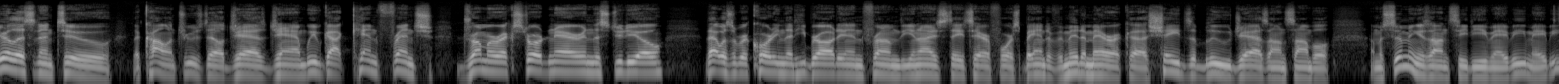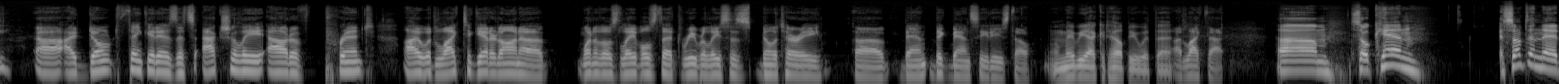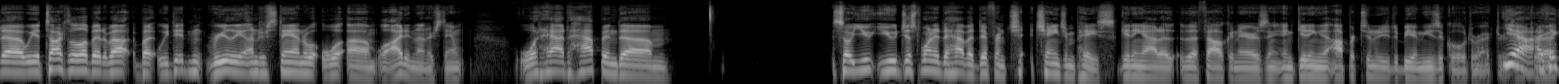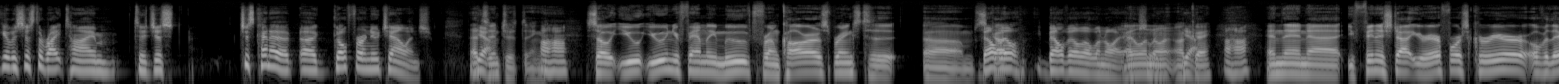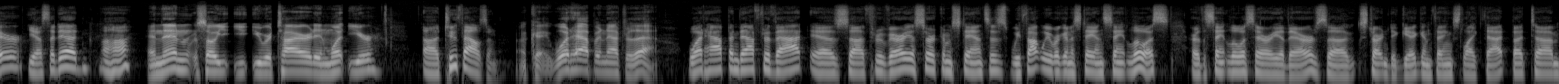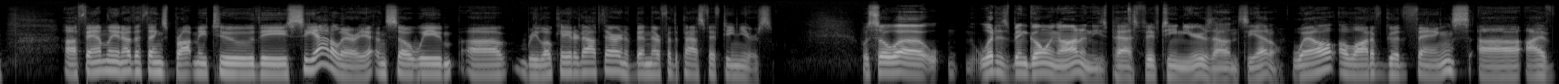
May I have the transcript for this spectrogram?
You're listening to the Colin Truesdell Jazz Jam. We've got Ken French, drummer extraordinaire, in the studio. That was a recording that he brought in from the United States Air Force Band of Mid America, Shades of Blue Jazz Ensemble. I'm assuming is on CD, maybe, maybe. Uh, I don't think it is. It's actually out of print. I would like to get it on a one of those labels that re-releases military uh, band, big band CDs, though. Well, maybe I could help you with that. I'd like that. Um, so Ken, something that uh, we had talked a little bit about, but we didn't really understand. What, what um, well, I didn't understand what had happened. Um, so you you just wanted to have a different ch- change in pace, getting out of the Falconaires and, and getting the opportunity to be a musical director. Yeah, I think it was just the right time to just just kind of uh, go for a new challenge. that's yeah. interesting. Uh-huh. So you you and your family moved from Colorado Springs to um, Scott- Belleville, Belleville, Illinois. actually. Illinois. Yeah. Okay. Uh huh. and then uh, you finished out your Air Force career over there. Yes, I did. Uh huh. And then, so you, you retired in what year? Uh, 2000. Okay, what happened after that? What happened after that is uh, through various circumstances, we thought we were going to stay in St. Louis or the St. Louis area there, is, uh, starting to gig and things like that. But um, uh, family and other things brought me to the Seattle area. And so we uh, relocated out there and have been there for the past 15 years. So, uh, what has been going on in these past 15 years out in Seattle? Well, a lot of good things. Uh, I've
